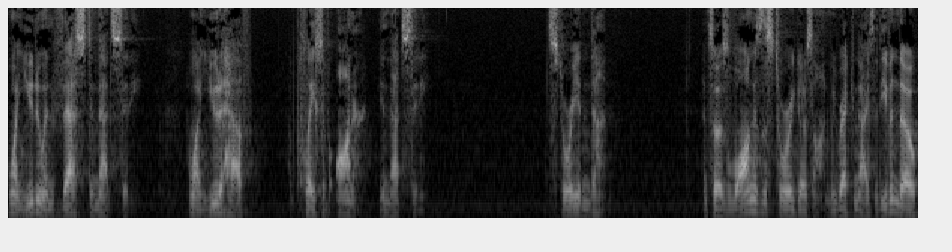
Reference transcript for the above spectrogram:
I want you to invest in that city. I want you to have a place of honor in that city. The story isn't done. And so, as long as the story goes on, we recognize that even though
